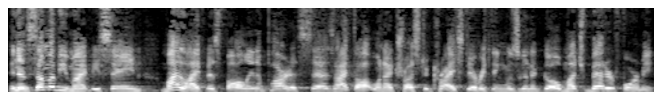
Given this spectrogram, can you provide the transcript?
And then some of you might be saying, My life is falling apart. It says, I thought when I trusted Christ, everything was going to go much better for me.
